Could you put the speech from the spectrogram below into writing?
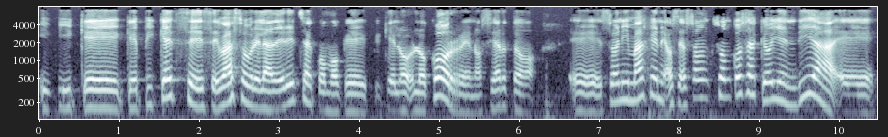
y, y que, que Piquet se, se va sobre la derecha como que, que lo, lo corre, ¿no es cierto? Eh, son imágenes, o sea, son, son cosas que hoy en día eh,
